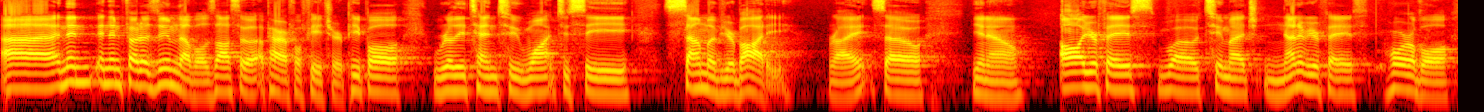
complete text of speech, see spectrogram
Uh, and then, and then photo zoom level is also a powerful feature. People really tend to want to see some of your body, right? So, you know, all your face, whoa, too much. None of your face, horrible.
